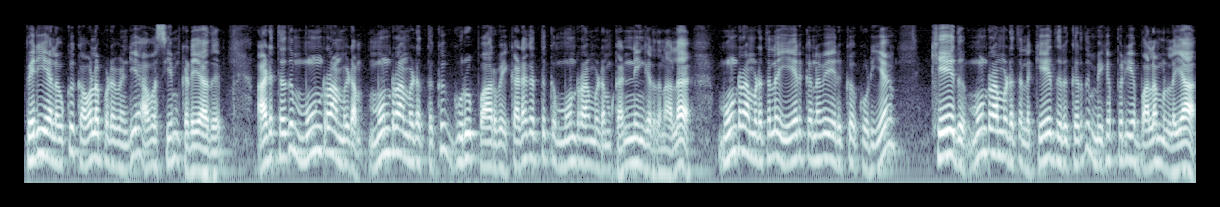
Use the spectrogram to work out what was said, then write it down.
பெரிய அளவுக்கு கவலைப்பட வேண்டிய அவசியம் கிடையாது. அடுத்தது மூன்றாம் இடம். மூன்றாம் இடத்துக்கு குரு பார்வை. கடகத்துக்கு மூன்றாம் இடம் கண்ணிங்கிறதுனால மூன்றாம் இடத்துல ஏற்கனவே இருக்கக்கூடிய கேது மூன்றாம் இடத்துல கேது இருக்கிறது மிகப்பெரிய பலம் இல்லையா?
